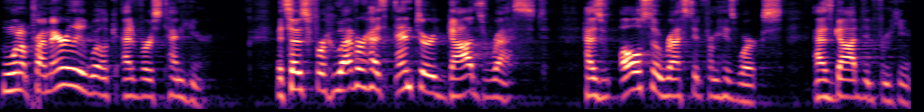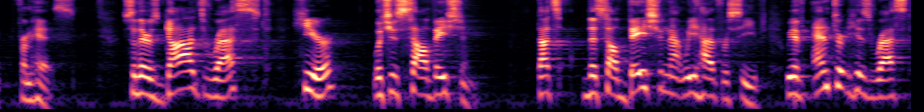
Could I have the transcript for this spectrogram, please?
we want to primarily look at verse 10 here. It says, For whoever has entered God's rest has also rested from his works, as God did from, he, from his. So there's God's rest here, which is salvation. That's the salvation that we have received. We have entered his rest,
